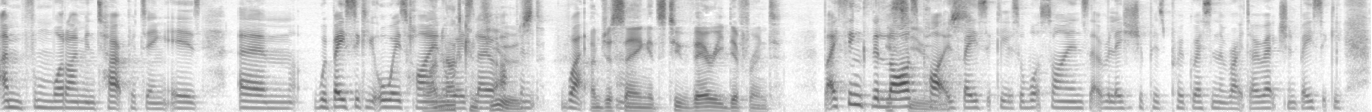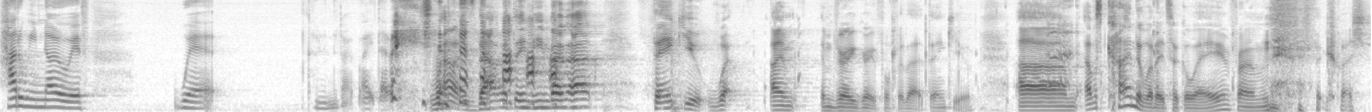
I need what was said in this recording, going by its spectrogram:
i'm from what i'm interpreting is um we're basically always high I'm and always low up and what I'm just Oh. saying it's two very different. but i think the last part is issues. basically so what signs that a relationship is progressing in the right direction basically how do we know if we're going in the right- right direction Wow, is that what they mean by that? Thank you. What I'm I'm very grateful for that. Thank you. Um, that was kind of what I took away from the question.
